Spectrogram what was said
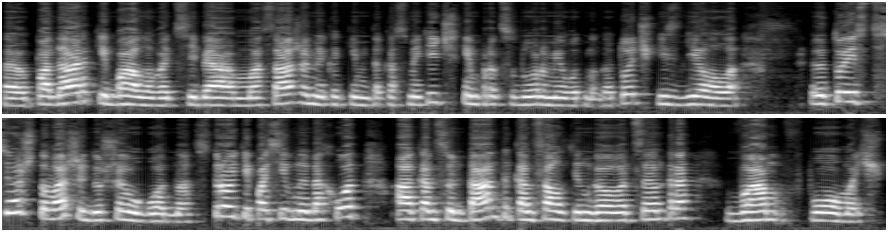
э, подарки, баловать себя массажами, какими-то косметическими процедурами. Вот ноготочки сделала. Э, то есть все, что вашей душе угодно. Стройте пассивный доход, а консультанты консалтингового центра вам в помощь.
